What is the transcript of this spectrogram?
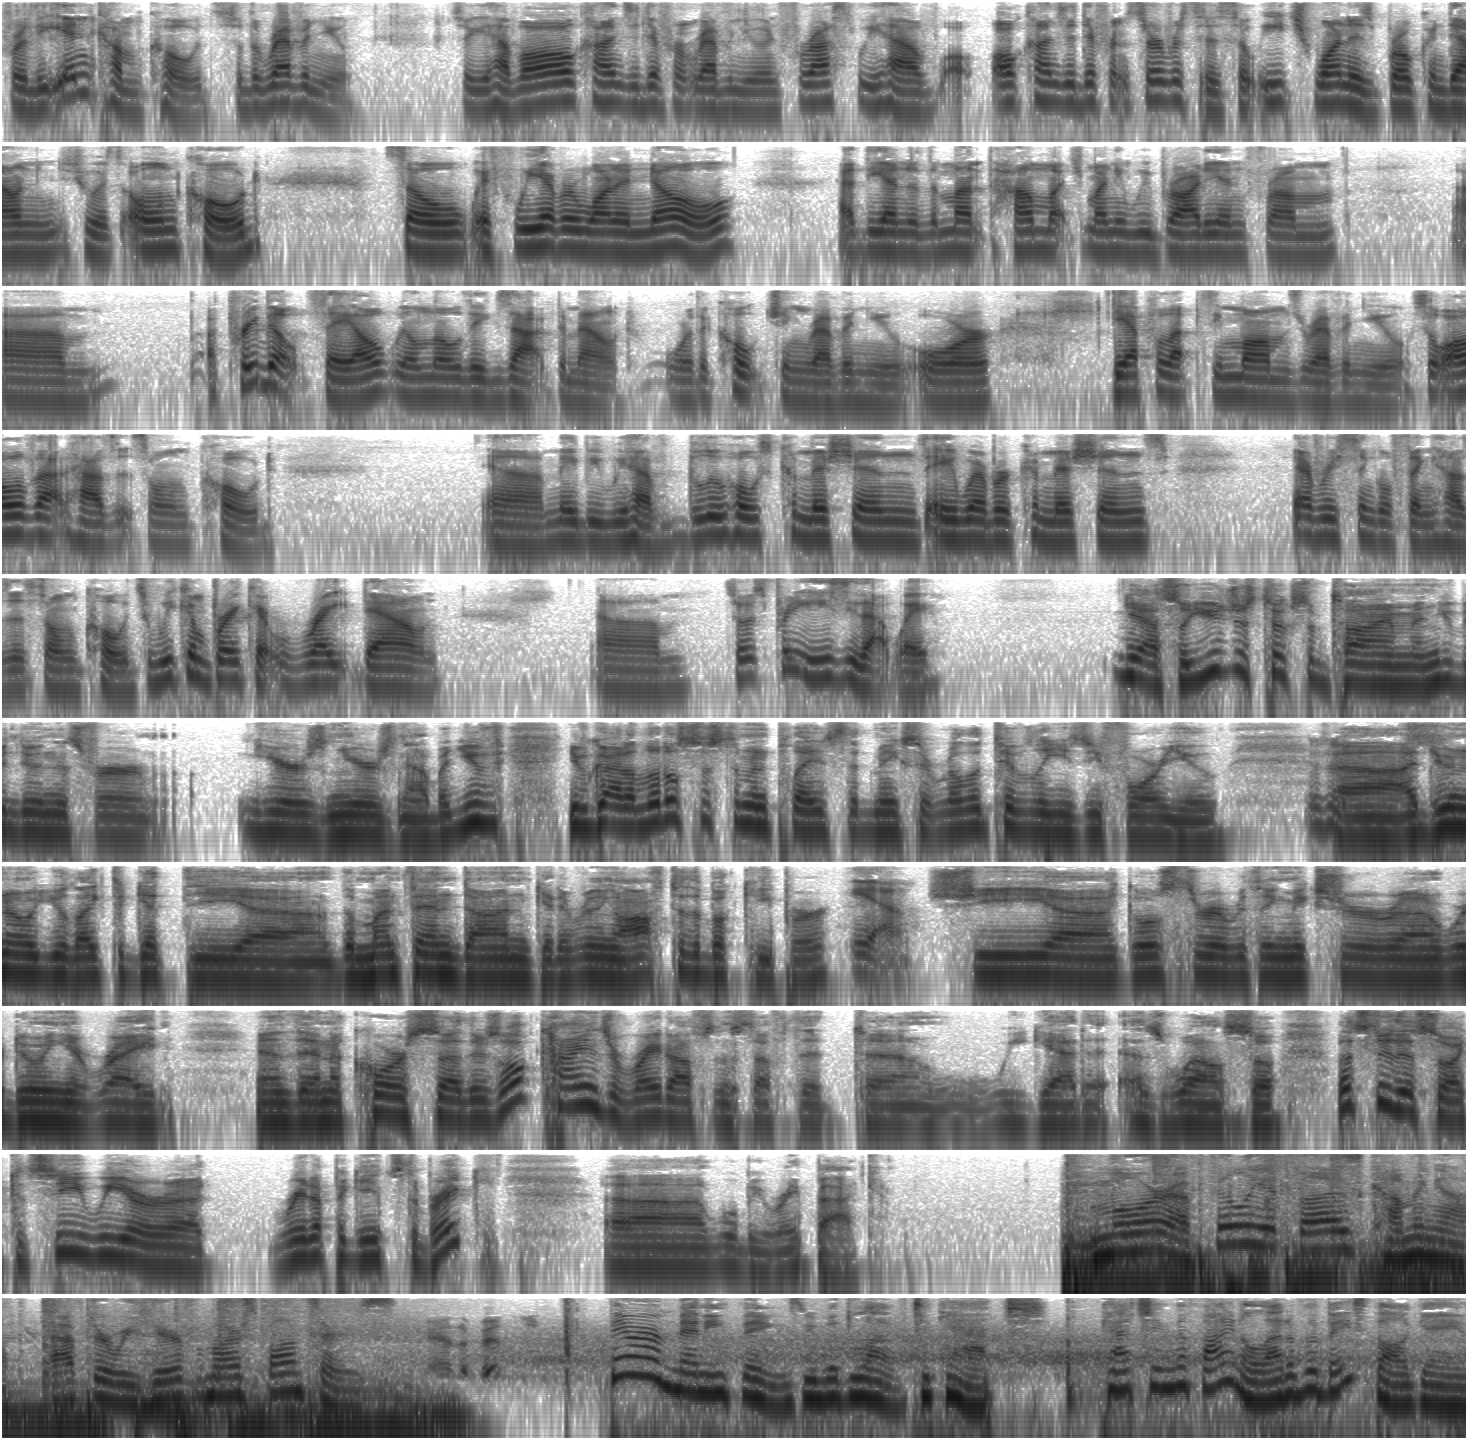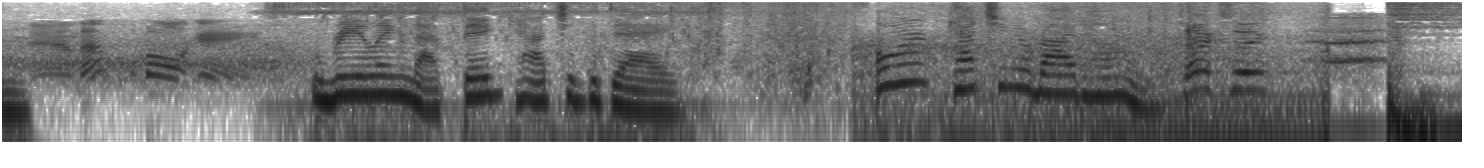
for the income codes, so the revenue. So you have all kinds of different revenue, and for us, we have all kinds of different services. So each one is broken down into its own code. So if we ever want to know at the end of the month how much money we brought in from um, a pre-built sale, we'll know the exact amount, or the coaching revenue, or the epilepsy moms revenue. So all of that has its own code. Uh, maybe we have Bluehost commissions, AWeber commissions every single thing has its own code. So we can break it right down. Um, so it's pretty easy that way. Yeah. So you just took some time, and you've been doing this for years and years now, but you've you've got a little system in place that makes it relatively easy for you. Mm-hmm. Uh, I do know you like to get the uh, the month end done, get everything off to the bookkeeper. Yeah, she uh, goes through everything, makes sure uh, we're doing it right, and then of course uh, there's all kinds of write offs and stuff that uh, we get as well. So let's do this. So I can see we are right up against the break. we'll be right back. More affiliate buzz coming up after we hear from our sponsors. And a bit. There are many things we would love to catch. Catching the final out of a baseball game. And that's the ball game. Reeling that big catch of the day. Or catching a ride home. Taxi.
